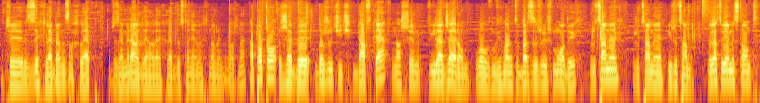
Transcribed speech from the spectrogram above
Znaczy z chlebem, za chleb. Znaczy za emeraldy, ale chleb dostaniemy. Dobra, nieważne. A po to, żeby dorzucić dawkę naszym villagerom. Wow, mamy tu bardzo dużo już młodych. Rzucamy, rzucamy i rzucamy. Wylatujemy stąd.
